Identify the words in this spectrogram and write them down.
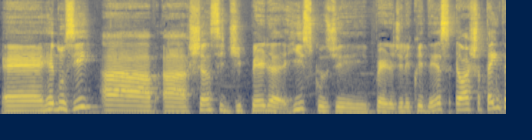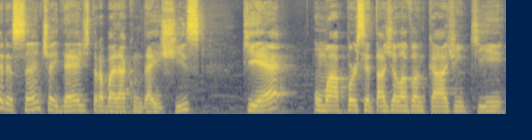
É, reduzir a, a chance de perda, riscos de perda de liquidez. Eu acho até interessante a ideia de trabalhar com 10x, que é uma porcentagem de alavancagem que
